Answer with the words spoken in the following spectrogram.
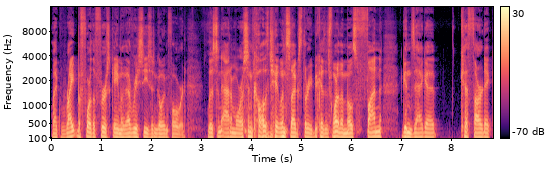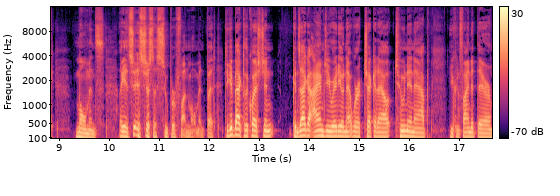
like right before the first game of every season going forward. Listen to Adam Morrison call the Jalen Suggs three because it's one of the most fun Gonzaga cathartic moments. Like it's it's just a super fun moment. But to get back to the question, Gonzaga IMG Radio Network, check it out. Tune in app. You can find it there.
